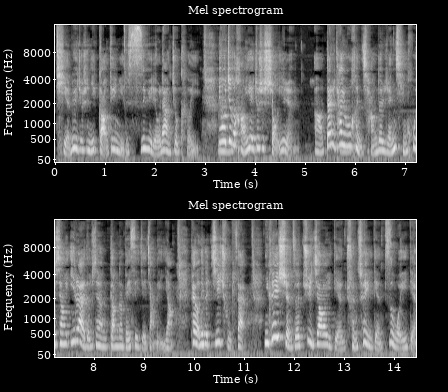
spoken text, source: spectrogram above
铁律就是你搞定你的私域流量就可以，因为这个行业就是手艺人。啊，但是他有很强的人情互相依赖的，就像刚刚贝 C 姐讲的一样，他有那个基础在。你可以选择聚焦一点、纯粹一点、自我一点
